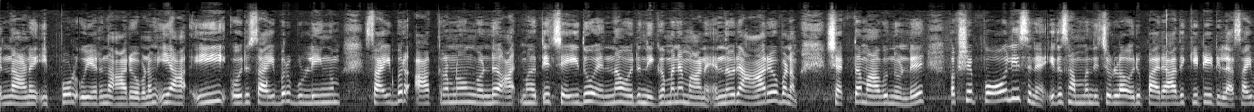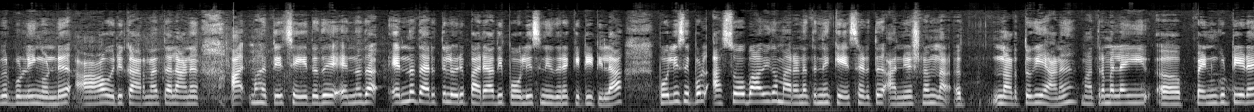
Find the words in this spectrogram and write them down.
എന്നാണ് ഇപ്പോൾ ഉയർന്ന ആരോപണം. ഈ ഈ ഒരു സൈബർ ബുള്ളിങ്ങും സൈബർ ആക്രമണവും കൊണ്ട് ആത്മഹത്യ ചെയ്തു എന്ന ഒരു നിഗമനമാണ് എന്ന ഒരു ആരോപണം ശക്തമാകുന്നുണ്ട്. പക്ഷേ പോലീസിന് ഇത് സംബന്ധിച്ചുള്ള ഒരു പരാതി കിട്ടിയിട്ടില്ല. സൈബർ ബുള്ളിങ് കൊണ്ട് ആ ഒരു കാരണത്താലാണ് ആത്മഹത്യ ചെയ്തത് എന്നത് എന്ന തരത്തിലൊരു പരാതി പോലീസിന് ഇതുവരെ കിട്ടിയിട്ടില്ല. പോലീസ് ഇപ്പോൾ അസ്വാഭാവിക മരണത്തിന് കേസെടുത്ത് അന്വേഷണം നടത്തുകയാണ്. മാത്രമല്ല ഈ പെൺകുട്ടിയുടെ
